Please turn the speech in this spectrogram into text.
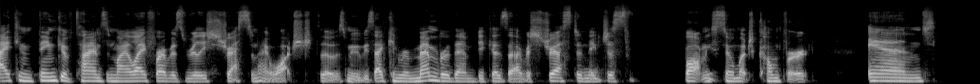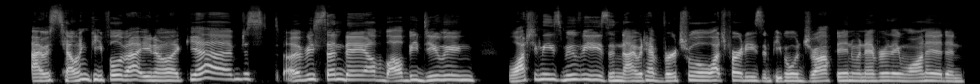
I can think of times in my life where I was really stressed and I watched those movies. I can remember them because I was stressed and they just brought me so much comfort. And I was telling people about, you know, like, yeah, I'm just every Sunday I'll I'll be doing watching these movies and I would have virtual watch parties and people would drop in whenever they wanted and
